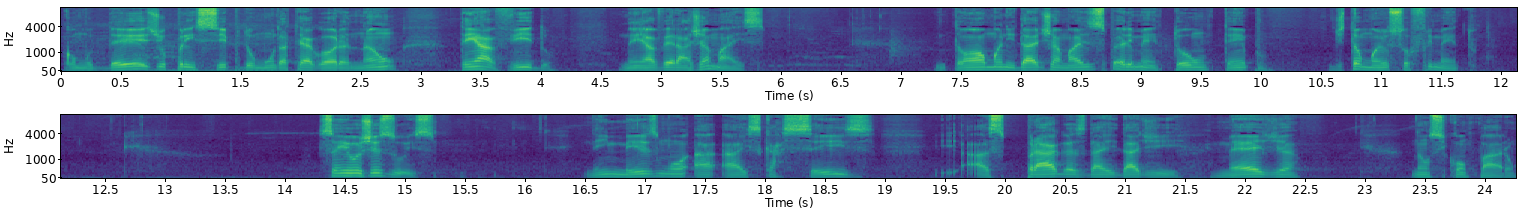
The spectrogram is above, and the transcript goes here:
como desde o princípio do mundo até agora não tem havido, nem haverá jamais. Então a humanidade jamais experimentou um tempo de tamanho sofrimento. Senhor Jesus, nem mesmo a, a escassez, as pragas da Idade Média não se comparam.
